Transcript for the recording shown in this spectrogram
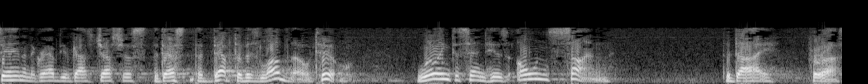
sin and the gravity of God's justice, the, de- the depth of His love, though, too. Willing to send His own Son to die for us.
